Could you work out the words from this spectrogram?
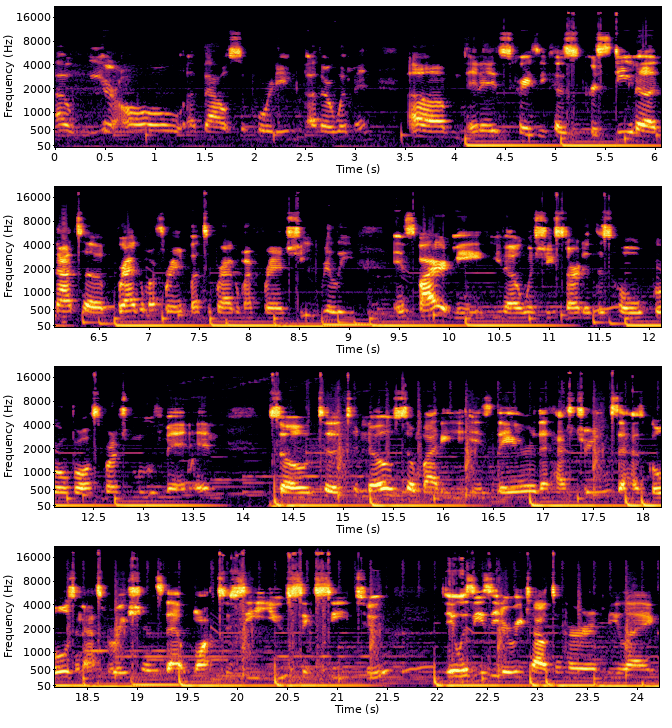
uh, we are all about supporting other women, um, and it's crazy because Christina, not to brag on my friend, but to brag on my friend, she really inspired me. You know, when she started this whole girl boss brunch movement and. So to, to know somebody is there that has dreams, that has goals and aspirations, that want to see you succeed too, it was easy to reach out to her and be like,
